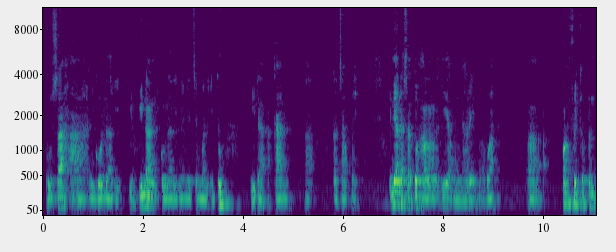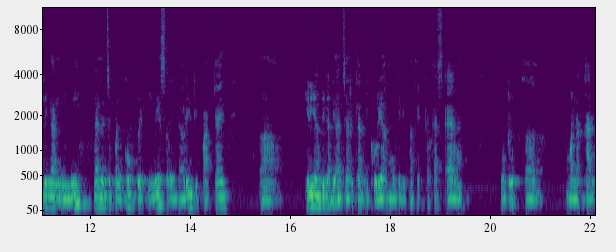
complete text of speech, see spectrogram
perusahaan, goal dari pimpinan, goal dari manajemen itu tidak akan uh, tercapai. Ini ada satu hal lagi yang menarik bahwa uh, konflik kepentingan ini, manajemen konflik ini sering kali dipakai ini yang tidak diajarkan di kuliah mungkin dipakai LSM untuk menekan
